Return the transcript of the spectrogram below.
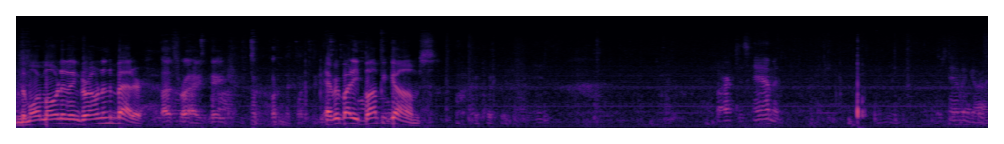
The more moaning and groaning, the better. That's right. Hey, Everybody bump your gums. Bart is Hammond. There's Hammond guy.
